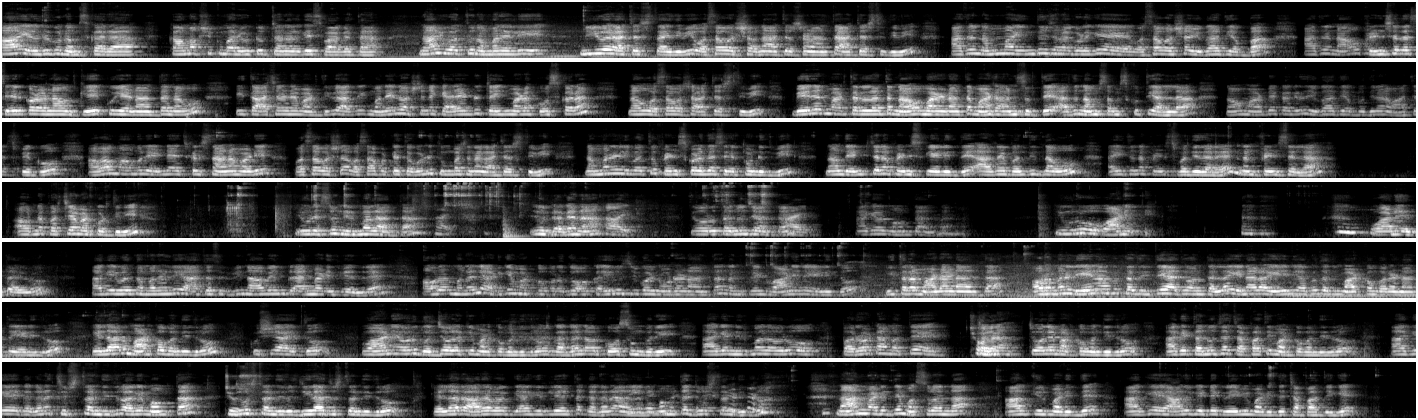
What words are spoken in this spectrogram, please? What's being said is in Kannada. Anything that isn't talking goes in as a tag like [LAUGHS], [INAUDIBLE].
ಹಾಯ್ ಎಲ್ರಿಗೂ ನಮಸ್ಕಾರ. ಕಾಮಾಕ್ಷಿ ಕುಮಾರ್ ಯೂಟ್ಯೂಬ್ ಚಾನಲ್ಗೆ ಸ್ವಾಗತ. ನಾವಿವತ್ತು ನಮ್ಮನೇಲಿ ನ್ಯೂ ಇಯರ್ ಆಚರಿಸ್ತಾ ಇದ್ದೀವಿ. ಹೊಸ ವರ್ಷನ ಆಚರಿಸೋಣ ಅಂತ ಆಚರಿಸ್ತಿದ್ದೀವಿ. ಆದರೆ ನಮ್ಮ ಹಿಂದೂ ಜನಗಳಿಗೆ ಹೊಸ ವರ್ಷ ಯುಗಾದಿ ಹಬ್ಬ. ಆದರೆ ನಾವು ಫ್ರೆಂಡ್ಸ್ ಎಲ್ಲ ಸೇರ್ಕೊಳ್ಳೋಣ, ಒಂದು ಕೇಕ್ ಕುಯ್ಯೋಣ ಅಂತ ನಾವು ಈ ಆಚರಣೆ ಮಾಡ್ತೀವಿ. ಈಗ ಮನೇಲೂ ಅಷ್ಟೇ ಕ್ಯಾಲೆಂಡ್ರು ಚೇಂಜ್ ಮಾಡೋಕ್ಕೋಸ್ಕರ ನಾವು ಹೊಸ ವರ್ಷ ಆಚರಿಸ್ತೀವಿ. ಬೇರೆಯವ್ರು ಮಾಡ್ತಾರಲ್ಲ ಅಂತ ನಾವು ಮಾಡೋಣ ಅಂತ ಮಾಡ ಅನಿಸುತ್ತೆ. ಅದು ನಮ್ಮ ಸಂಸ್ಕೃತಿ ಅಲ್ಲ. ನಾವು ಮಾಡಬೇಕಾಗಿರೋದು ಯುಗಾದಿ ಹಬ್ಬದ ದಿನ ನಾವು ಆಚರಿಸ್ಬೇಕು. ಆವಾಗ ಮಾಮೂಲಿ ಎಣ್ಣೆ ಹಚ್ಕೊಂಡು ಸ್ನಾನ ಮಾಡಿ ಹೊಸ ವರ್ಷ ಹೊಸ ಬಟ್ಟೆ ತೊಗೊಂಡು ತುಂಬ ಚೆನ್ನಾಗಿ ಆಚರಿಸ್ತೀವಿ. ನಮ್ಮನೇಲಿ ಇವತ್ತು ಫ್ರೆಂಡ್ಸ್ಗಳೆಲ್ಲ ಸೇರ್ಕೊಂಡಿದ್ವಿ. ನಾವೊಂದು ಎಂಟು ಜನ ಫ್ರೆಂಡ್ಸ್ಗೆ ಹೇಳಿದ್ದೆ ಆದರೆ ಬಂದಿದ್ದು ನಾವು ಐದು ಜನ ಫ್ರೆಂಡ್ಸ್ ಬಂದಿದ್ದಾರೆ ನನ್ನ ಫ್ರೆಂಡ್ಸ್ ಎಲ್ಲ. ಅವ್ರನ್ನ ಪರಿಚಯ ಮಾಡಿಕೊಡ್ತೀನಿ. ಇವ್ರ ಹೆಸರು ನಿರ್ಮಲಾ ಅಂತ. ಹಾಯ್. ಇವ್ರು ಗಗನ. ಹಾಯ್. ಇವರು ತನುಜ ಅಂತ. ಹಾಗೆ ಅವ್ರು ಮಮತಾ ಅಂತ. ಇವರು ವಾಣಿ. ವಾಣಿ ಅಂತ ಇವರು. ಹಾಗೆ ಇವತ್ತು ನಮ್ಮ ಮನೇಲಿ ಆಚರಿಸಿದ್ವಿ. ನಾವೇನು ಪ್ಲ್ಯಾನ್ ಮಾಡಿದ್ವಿ ಅಂದರೆ ಅವ್ರವ್ರ ಮನೇಲಿ ಅಡುಗೆ ಮಾಡ್ಕೊಬರೋದು ಅವ್ರ ಕೈ ರುಚಿಗಳು ನೋಡೋಣ ಅಂತ ನನ್ನ ಫ್ರೆಂಡ್ ವಾಣಿನೇ ಹೇಳಿದ್ದು. ಈ ಥರ ಮಾಡೋಣ ಅಂತ. ಅವ್ರ ಮನೇಲಿ ಏನಾಗುತ್ತೆ ಅದು ಇದೇ ಅದು ಅಂತಲ್ಲ ಏನಾರ ಏನು ಆಗುತ್ತೆ ಅದನ್ನ ಮಾಡ್ಕೊಂಬರೋಣ ಅಂತ ಹೇಳಿದರು. ಎಲ್ಲರೂ ಮಾಡ್ಕೊಬಂದಿದ್ರು ಖುಷಿ ಆಯಿತು. ವಾಣಿ ಅವರು ಗೊಜ್ಜು ಅವಲಕ್ಕಿ ಮಾಡ್ಕೊಬಂದಿದ್ರು ಗಗನ್ ಅವರು ಕೋಸುಂಬರಿ ಹಾಗೆ ನಿರ್ಮಲ್ ಅವರು ಪರೋಟ ಮತ್ತು ಚೋಲೆ. ಚೋಲೆ ಮಾಡ್ಕೊಂಬಂದಿದ್ರು ಹಾಗೆ ತನುಜ ಚಪಾತಿ ಮಾಡ್ಕೊಂಬಂದಿದ್ರು ಹಾಗೆ ಗಗನ ಚಿಪ್ಸ್ ತಂದಿದ್ರು ಹಾಗೆ ಮಮತಾ ಜ್ಯೂಸ್ ತಂದಿದ್ರು ಜೀರಾ ಜ್ಯೂಸ್ ತಂದಿದ್ರು ಎಲ್ಲರೂ ಆರೋಗ್ಯವಾಗಿರಲಿ ಅಂತ ಗಗನ ಮಮತಾ ಜ್ಯೂಸ್ ತಂದಿದ್ರು. [LAUGHS] ನಾನು ಮಾಡಿದ್ದೆ ಮೊಸರನ್ನ ಹಾಲು ಕೀರು ಮಾಡಿದ್ದೆ ಹಾಗೆ ಆಲೂಗೆಡ್ಡೆ ಗ್ರೇವಿ ಮಾಡಿದ್ದೆ ಚಪಾತಿಗೆ.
